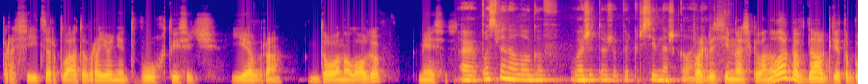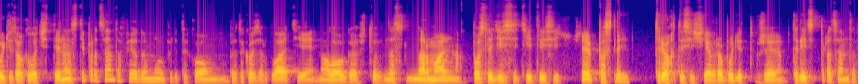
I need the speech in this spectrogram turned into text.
просить зарплату в районе 2000 евро до налогов месяц. А после налогов? У вас же тоже прогрессивная шкала. Прогрессивная шкала налогов, да, где-то будет около 14%, я думаю, при, таком, при такой зарплате налога, что нормально. После 10 тысяч, э, после 3 тысяч евро будет уже 30%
